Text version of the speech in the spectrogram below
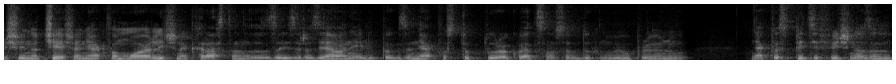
ще начеша някаква моя лична краста за изразяване или пък за някаква структура, която съм се вдъхновил, примерно някаква специфична за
